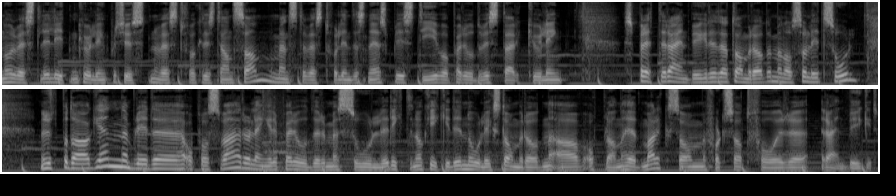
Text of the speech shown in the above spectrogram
Nordvestlig liten kuling på kysten vest for Kristiansand, mens det vest for Lindesnes blir stiv og periodevis sterk kuling. Spredte regnbyger i dette området, men også litt sol. Men utpå dagen blir det oppholdsvær og lengre perioder med sol. Riktignok ikke de nordligste områdene av Oppland og Hedmark, som fortsatt får regnbyger.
